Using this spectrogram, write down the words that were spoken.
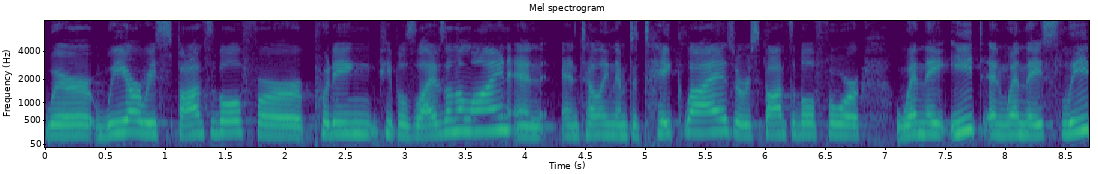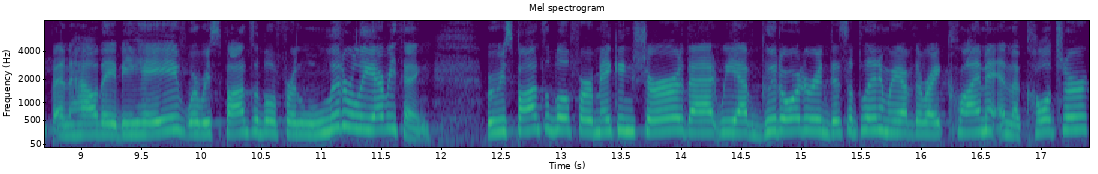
where we are responsible for putting people's lives on the line and, and telling them to take lives. We're responsible for when they eat and when they sleep and how they behave. We're responsible for literally everything. We're responsible for making sure that we have good order and discipline and we have the right climate and the culture.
